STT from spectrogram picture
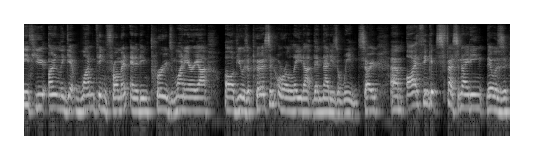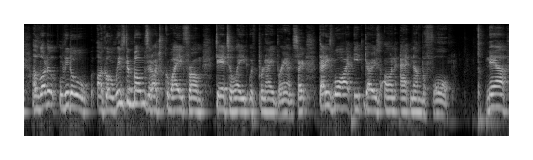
if you only get one thing from it and it improves one area of you as a person or a leader, then that is a win. So um, I think it's fascinating. There was a lot of little, I call wisdom bombs that I took away from Dare to Lead with Brene Brown. So that is why it goes on at number four. Now,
